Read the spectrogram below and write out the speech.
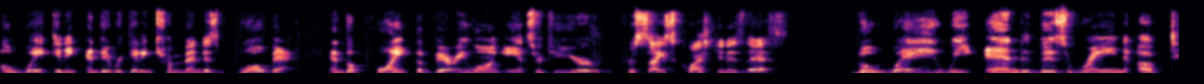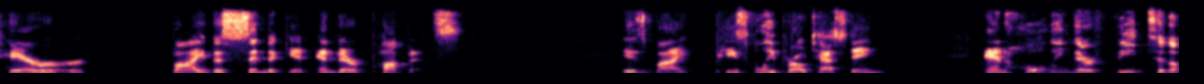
awakening and they were getting tremendous blowback. And the point, the very long answer to your precise question is this the way we end this reign of terror by the syndicate and their puppets is by peacefully protesting and holding their feet to the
